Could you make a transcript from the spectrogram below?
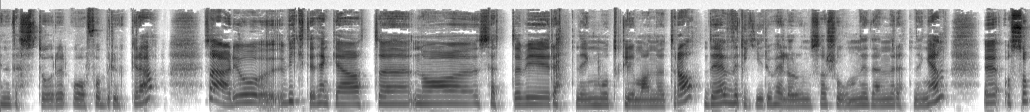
investorer og forbrukere. Så er det jo viktig, tenker jeg, at nå setter vi retning mot klimanøytralt. Det vrir jo hele organisasjonen i den retningen. Og så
